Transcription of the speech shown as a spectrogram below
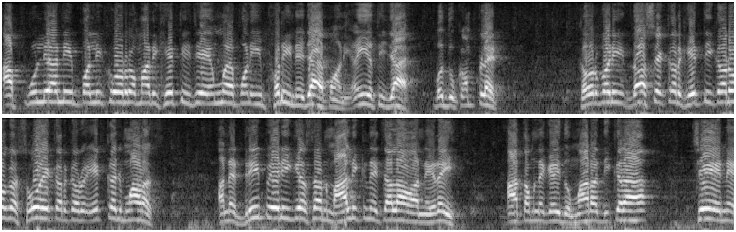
આ પુલિયાની પલીકોર અમારી ખેતી છે, એમાં પણ એ ફરીને જાય પાણી, અહીંયાથી જાય, બધું કમ્પ્લેટ ખબર પડી? દસ એકર ખેતી કરો કે સો એકર કરો, એક જ માણસ. અને ડ્રીપ એરિગેશન માલિકને ચલાવવાની રહી. આ તમને કહી દઉં, મારા દીકરા છે એને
